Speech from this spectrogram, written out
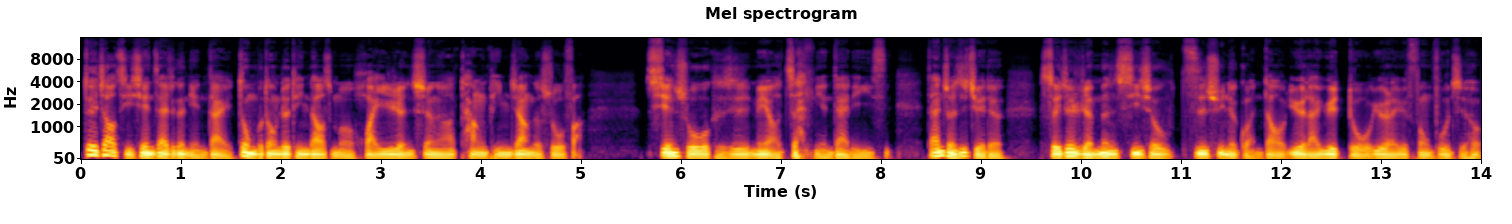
对照起现在这个年代，动不动就听到什么怀疑人生啊、躺平这样的说法。先说我可是没有要占年代的意思，单纯是觉得。随着人们吸收资讯的管道越来越多、越来越丰富之后，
